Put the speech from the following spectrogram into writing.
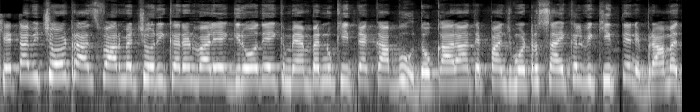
ਖੇਤਾਂ ਵਿੱਚੋਂ ਟਰਾਂਸਫਾਰਮਰ ਚੋਰੀ ਕਰਨ ਵਾਲੇ ਗਿਰੋਹ ਦੇ ਇੱਕ ਮੈਂਬਰ ਨੂੰ ਕੀਤਾ ਕਾਬੂ। ਦੋ ਕਾਰਾਂ ਤੇ ਪੰਜ ਮੋਟਰਸਾਈਕਲ ਵੀ ਕੀਤੇ ਨੇ ਬਰਾਮਦ।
